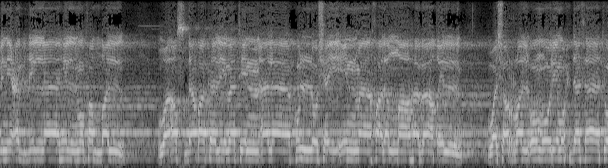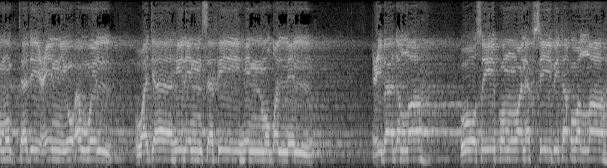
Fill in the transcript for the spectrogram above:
بن عبد الله المفضل وأصدق كلمة ألا كل شيء ما خلا الله باطل. وشر الأمور محدثات مبتدع يؤول وجاهل سفيه مضلل. عباد الله أوصيكم ونفسي بتقوى الله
